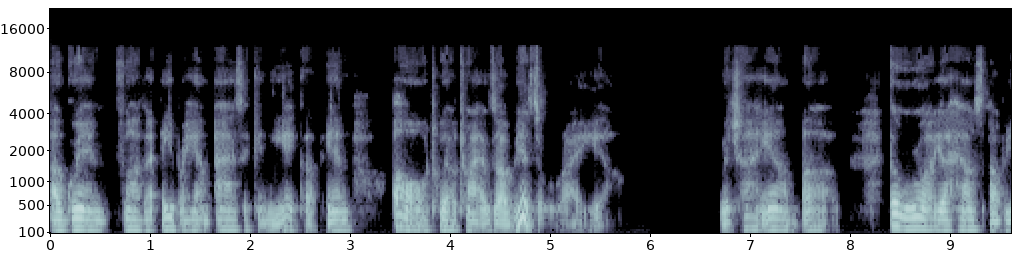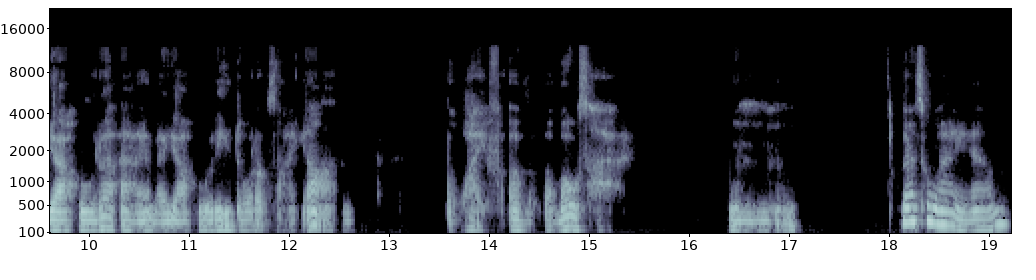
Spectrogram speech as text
of grandfather Abraham, Isaac, and Jacob, and all 12 tribes of Israel, which I am of the royal house of Yahudah. I am a Yahudi daughter of Zion, the wife of the Most High. Mm-hmm. That's who I am.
